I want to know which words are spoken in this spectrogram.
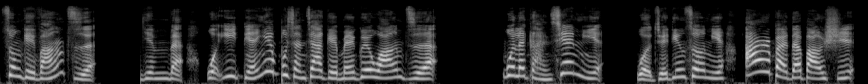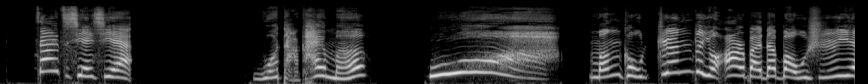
送给王子。因为我一点也不想嫁给玫瑰王子，为了感谢你，我决定送你二百袋宝石。再次谢谢。我打开门，哇，门口真的有二百袋宝石耶！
